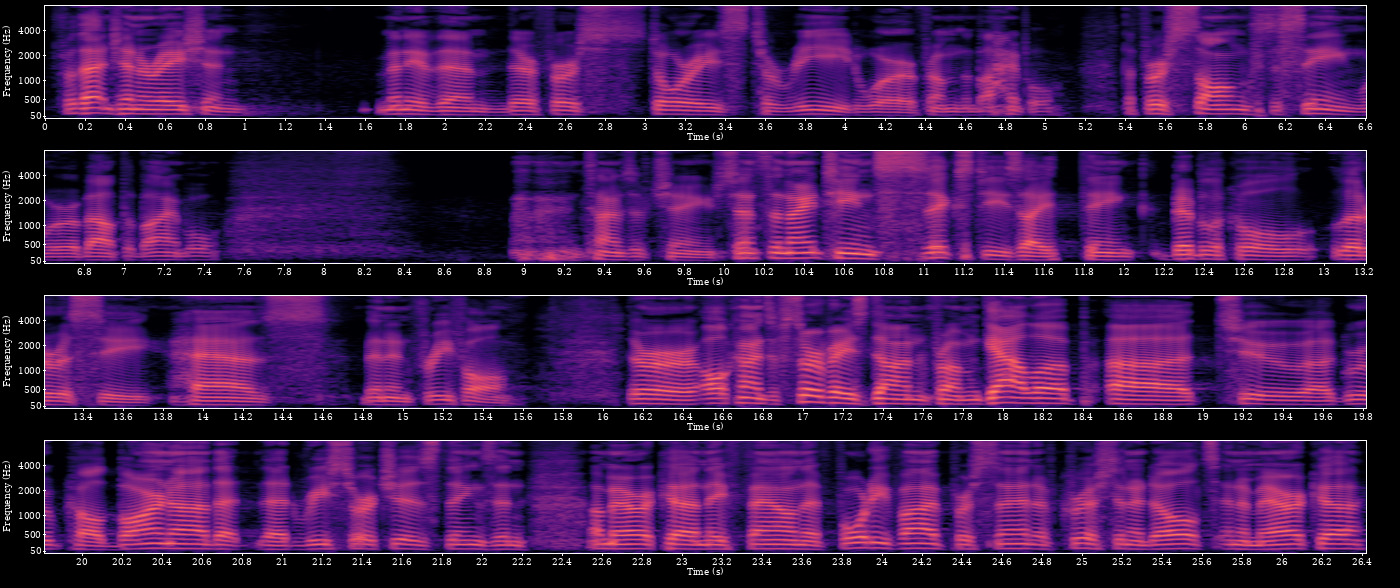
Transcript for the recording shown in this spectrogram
For that generation, many of them, their first stories to read were from the Bible. The first songs to sing were about the Bible. Times have changed. Since the 1960s, I think, biblical literacy has been in free fall. There are all kinds of surveys done from Gallup uh, to a group called Barna that, that researches things in America, and they found that 45% of Christian adults in America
